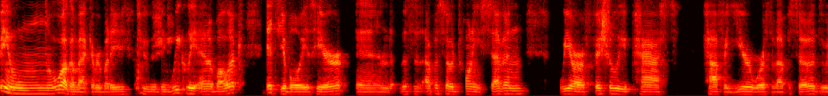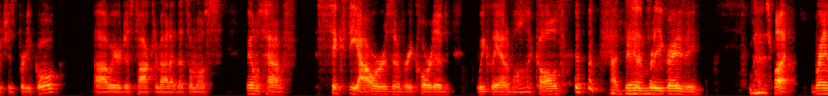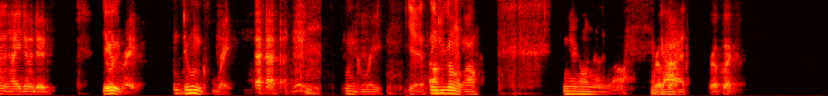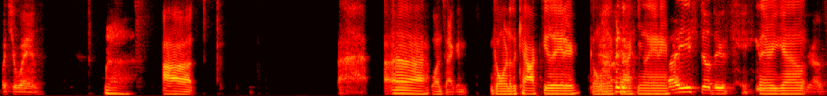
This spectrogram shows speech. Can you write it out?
Welcome back, everybody, to the weekly anabolic. It's your boys here, and this is episode 27. We are officially past half a year worth of episodes, which is pretty cool. Uh, we were just talking about it. That's almost, we almost have 60 hours of recorded weekly anabolic calls, which is pretty crazy. That's But Brandon, how you doing, dude? dude, great. doing great. Doing great. Yeah, things are going well. Things are going really well. I Real got Real quick, what's your weighing? uh uh one second. Going to the calculator. Going to the calculator. Why do you still do things? There you go.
